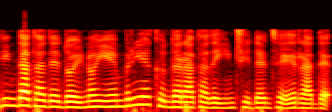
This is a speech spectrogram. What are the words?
Din data de 2 noiembrie, când rata de incidență era de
